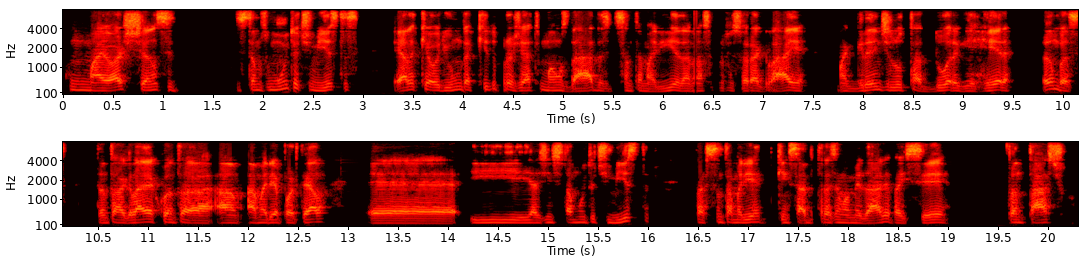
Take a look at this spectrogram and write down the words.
com maior chance, estamos muito otimistas, ela que é oriunda aqui do projeto Mãos Dadas de Santa Maria, da nossa professora Aglaia, uma grande lutadora, guerreira, ambas, tanto a Aglaia quanto a, a, a Maria Portela. É, e a gente está muito otimista para Santa Maria, quem sabe trazer uma medalha vai ser fantástico.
